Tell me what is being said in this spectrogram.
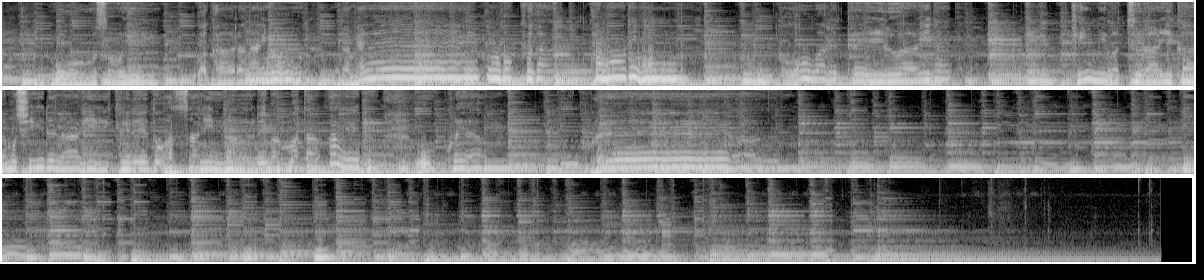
もう遅い。わからないの。ダメ。僕が木漏れに。追われている間。君は辛いかもしれないけれど朝になればまた会える。おこれやこれ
